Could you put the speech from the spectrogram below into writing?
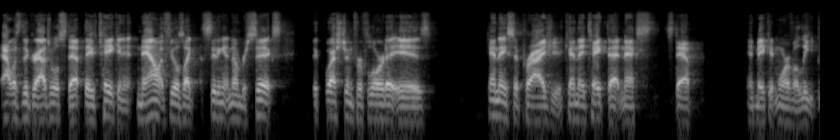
That was the gradual step. They've taken it. Now it feels like sitting at number six. The question for Florida is, can they surprise you? Can they take that next step and make it more of a leap?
